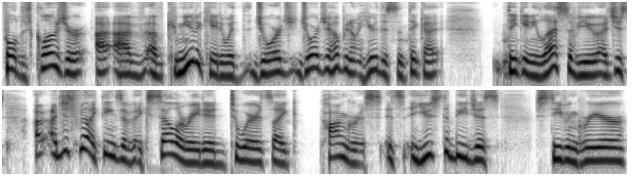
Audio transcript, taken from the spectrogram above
full disclosure, I, I've I've communicated with George. George, I hope you don't hear this and think I think any less of you. I just I, I just feel like things have accelerated to where it's like Congress. It's it used to be just Steven Greer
